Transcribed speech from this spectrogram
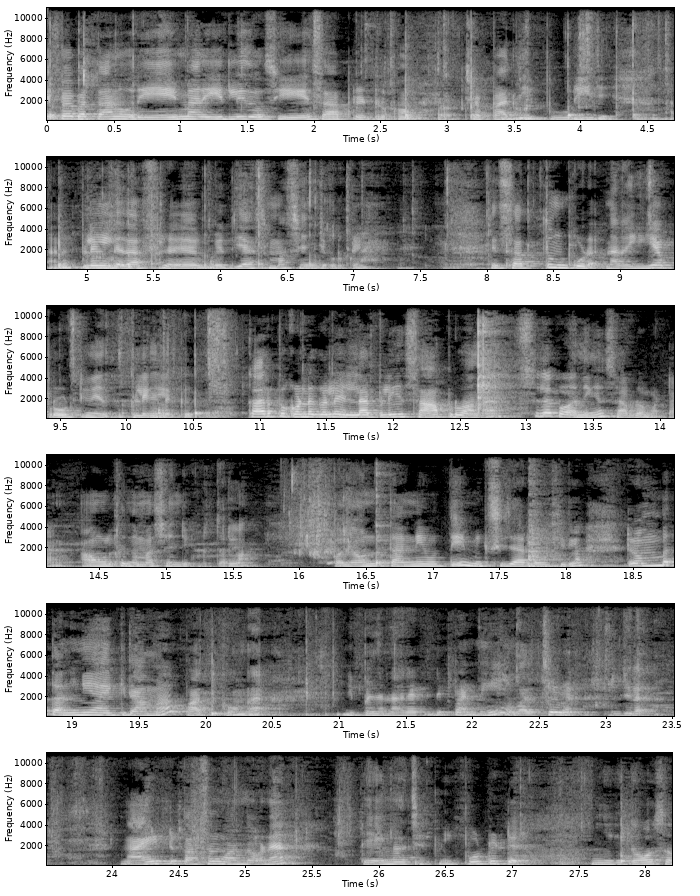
எப்போ பார்த்தாலும் ஒரே மாதிரி இட்லி தோசையே சாப்பிட்டுட்ருக்கோம் சப்பாத்தி பூரி இது. அதனால் பிள்ளைங்களுக்கு எதாவது வித்தியாசமாக செஞ்சு கொடுக்கலாம். இது சத்தும் கூட நிறைய ப்ரோட்டீன் இருக்குது பிள்ளைங்களுக்கு. கருப்பு கொண்டக்கடலை எல்லா பிள்ளையும் சாப்பிடுவாங்க. சில குழந்தைங்க சாப்பிட மாட்டாங்க. அவங்களுக்கு இந்த மாதிரி செஞ்சு கொடுத்துடலாம். கொஞ்சோண்டு தண்ணி ஊற்றி மிக்ஸி ஜாரில் ஊற்றிக்கலாம் ரொம்ப தண்ணி ஆக்கிடாமல் பார்த்துக்கோங்க இப்போ இதை நான் ரெடி பண்ணி வச்சுருவேன் ஃப்ரிட்ஜில் நைட்டு பசங்க வந்தோடனே தேங்காய் சட்னி போட்டுட்டு இன்றைக்கி தோசை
